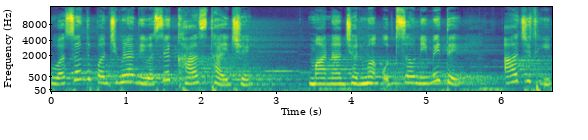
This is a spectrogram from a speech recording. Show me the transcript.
વસંત પંચમીના દિવસે ખાસ થાય છે. માના જન્મ ઉત્સવ નિમિત્તે આજથી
